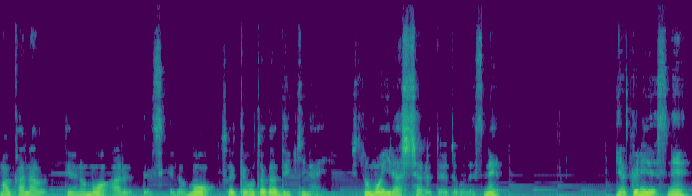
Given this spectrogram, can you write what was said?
賄うっていうのもあるんですけども、そういったことができない人もいらっしゃるというとこですね。逆にですね、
